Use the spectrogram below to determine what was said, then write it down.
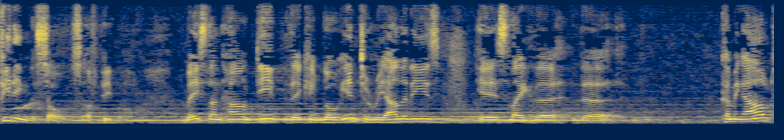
feeding the souls of people. Based on how deep they can go into realities is like the, the coming out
